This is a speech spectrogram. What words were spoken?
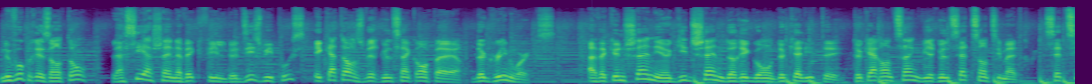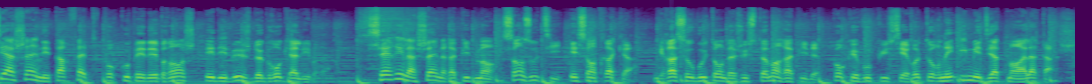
Nous vous présentons la chaîne avec fil de 18 pouces et 14,5 ampères de Greenworks. Avec une chaîne et un guide chaîne d'Oregon de qualité de 45,7 cm, cette chaîne est parfaite pour couper des branches et des bûches de gros calibre. Serrez la chaîne rapidement, sans outils et sans tracas, grâce au bouton d'ajustement rapide pour que vous puissiez retourner immédiatement à la tâche.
